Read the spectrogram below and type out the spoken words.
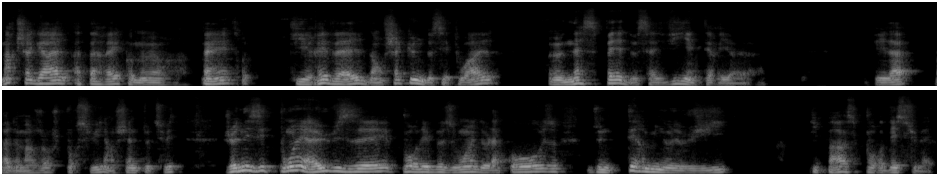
Marc Chagall apparaît comme un peintre qui révèle dans chacune de ses toiles un aspect de sa vie intérieure. Et là, Valdemar Georges poursuit, enchaîne tout de suite. Je n'hésite point à user pour les besoins de la cause d'une terminologie qui passe pour désuète.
